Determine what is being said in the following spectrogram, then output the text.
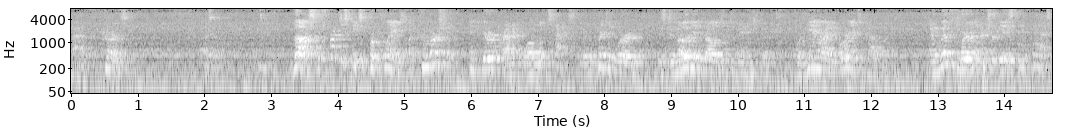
have currency. Thus, the frontispiece proclaims a commercial and bureaucratic world of text, where the printed word is demoted relative to manuscript, where handwriting orients power, and with where literature is at best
